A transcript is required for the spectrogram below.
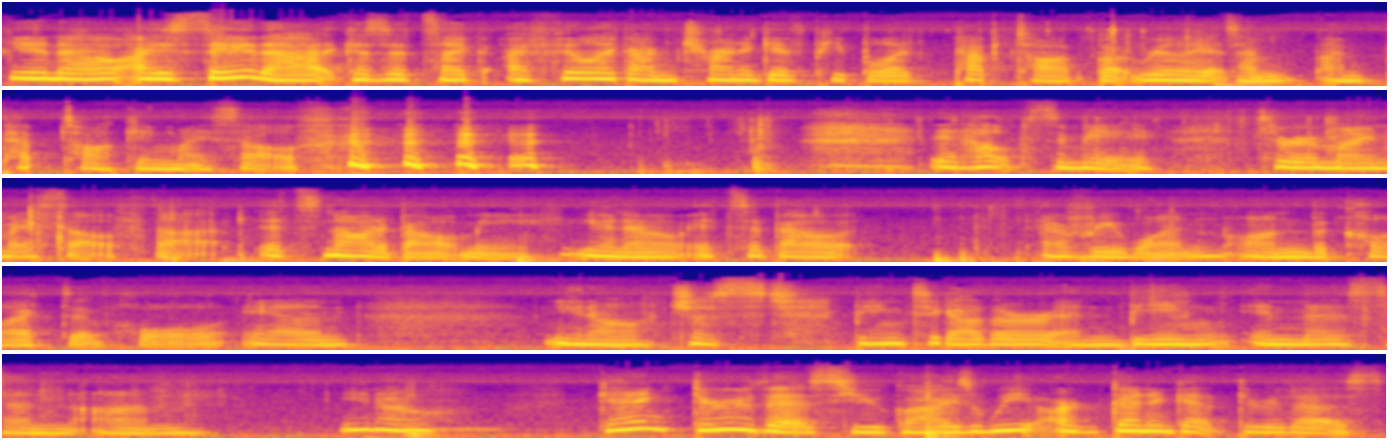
you know, I say that because it's like I feel like I'm trying to give people a pep talk, but really it's I'm I'm pep talking myself. it helps me to remind myself that it's not about me, you know, it's about everyone on the collective whole and you know, just being together and being in this and um, you know, getting through this, you guys. We are going to get through this.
